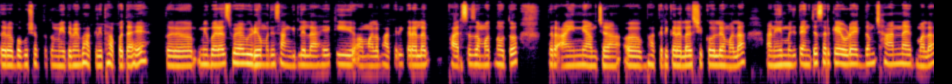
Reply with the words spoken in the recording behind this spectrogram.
तर बघू शकता तुम्ही इथे मी भाकरी थापत आहे. तर मी बऱ्याच वेळा व्हिडिओमध्ये सांगितलेलं आहे की मला भाकरी करायला फारसं जमत नव्हतं. तर आईंनी आमच्या भाकरी करायला शिकवलं मला. आणि म्हणजे त्यांच्यासारख्या एवढ्या एकदम छान नाहीत मला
